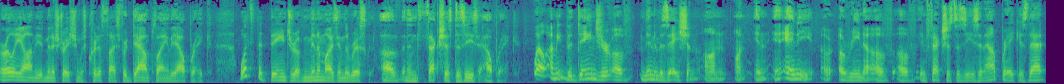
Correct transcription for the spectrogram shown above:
Early on, the administration was criticized for downplaying the outbreak. What's the danger of minimizing the risk of an infectious disease outbreak? Well, I mean, the danger of minimization on, on in, in any arena of, of infectious disease and outbreak is that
